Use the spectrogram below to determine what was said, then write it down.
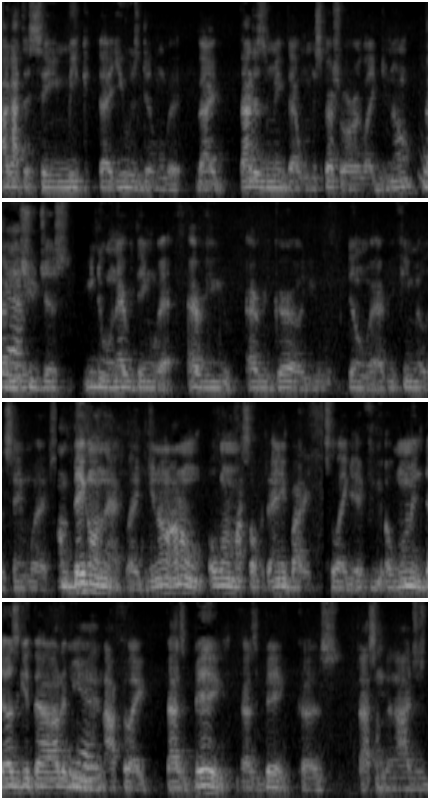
I got the same Meek that you was dealing with. Like that doesn't make that woman special, or like you know that Yeah. makes you just you doing everything with every every girl. You dealing with every female the same way. I'm big on that. Like you know, I don't open myself to anybody. So like if a woman does get that out of me, Yeah. then I feel like that's big. That's big because that's something I just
